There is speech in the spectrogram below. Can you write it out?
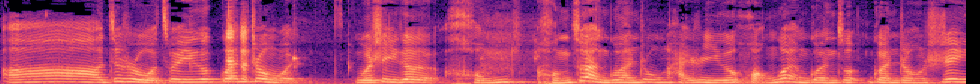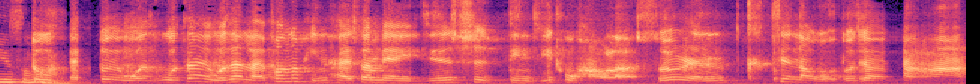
哦，就是我作为一个观众，我我是一个红红钻观众，还是一个皇冠观众？观众是这意思吗？对，对我我在我在来风的平台上面已经是顶级土豪了，所有人见到我都叫大 R，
